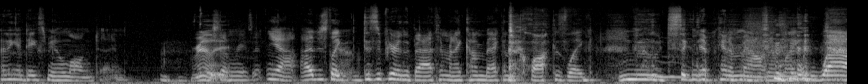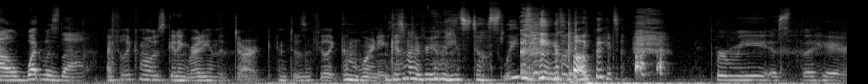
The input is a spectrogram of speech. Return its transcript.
I think it takes me a long time mm-hmm. Really? for some reason. Yeah, I just like Yeah. disappear in the bathroom and I come back and the clock is like moved significant amount. And I'm like, wow, what was that? I feel like I'm always getting ready in the dark and it doesn't feel like the morning because my roommate's still sleeping all the time. For me, it's the hair.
